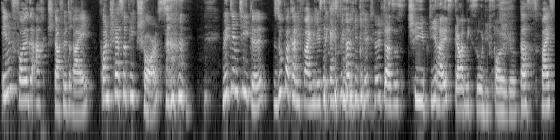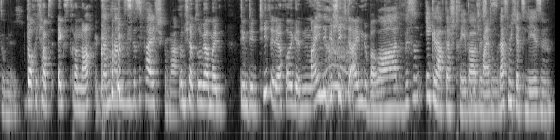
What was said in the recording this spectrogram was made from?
In Folge 8 Staffel 3 von Chesapeake Shores mit dem Titel Superkalifragilistikexpialigetisch. Das ist cheap, die heißt gar nicht so, die Folge. Das weißt du nicht. Doch, ich hab's extra nachgeguckt. Dann haben sie das falsch gemacht. Und ich habe sogar mein, den, den Titel der Folge in meine Geschichte eingebaut. Boah, du bist so ein ekelhafter Streber, Ich bist weiß. du. Lass mich jetzt lesen.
